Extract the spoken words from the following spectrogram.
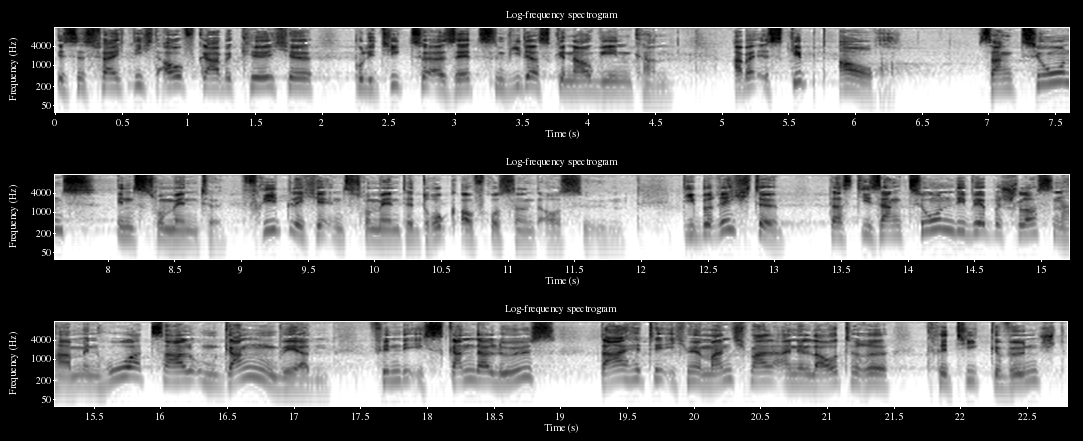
ist es vielleicht nicht Aufgabe Kirche, Politik zu ersetzen, wie das genau gehen kann. Aber es gibt auch Sanktionsinstrumente, friedliche Instrumente, Druck auf Russland auszuüben. Die Berichte, dass die Sanktionen, die wir beschlossen haben, in hoher Zahl umgangen werden, finde ich skandalös. Da hätte ich mir manchmal eine lautere Kritik gewünscht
